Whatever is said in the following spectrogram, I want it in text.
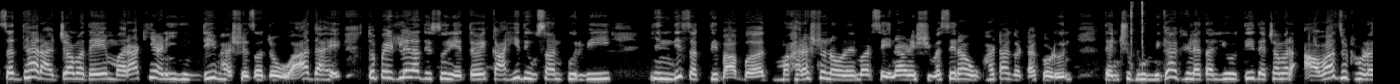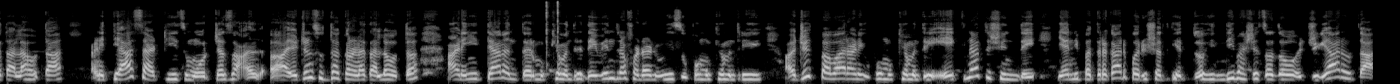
सध्या राज्यामध्ये मराठी आणि हिंदी भाषेचा जो वाद आहे तो पेटलेला दिसून येतोय. काही दिवसांपूर्वी हिंदी सक्तीबाबत महाराष्ट्र नवनिर्माण सेना आणि शिवसेना उभाटा गटाकडून त्यांची भूमिका घेण्यात आली होती. त्याच्यावर आवाज उठवण्यात आला होता आणि त्यासाठीच मोर्चाचं आयोजन सुद्धा करण्यात आलं होतं. आणि त्यानंतर मुख्यमंत्री देवेंद्र फडणवीस उपमुख्यमंत्री अजित पवार आणि उपमुख्यमंत्री एकनाथ शिंदे यांनी पत्रकार परिषद घेत जो हिंदी भाषेचा जो जी आर होता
